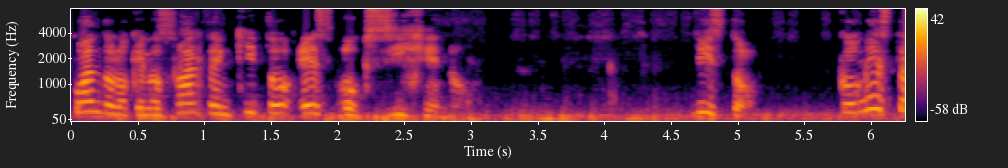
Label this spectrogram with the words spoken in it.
cuando lo que nos falta en Quito es oxígeno. Listo. Con este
